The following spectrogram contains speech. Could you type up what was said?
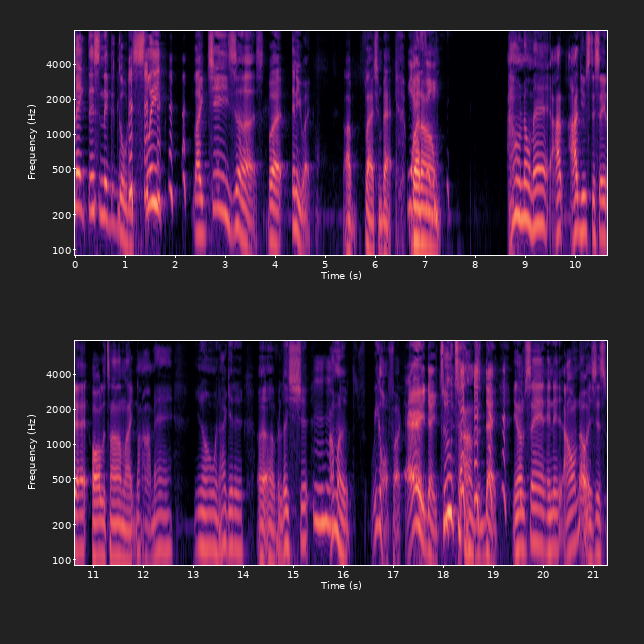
make this nigga go to sleep? like Jesus. But anyway, I'm flashing back. Yeah, but I um. I don't know, man. I, I used to say that all the time. Like, nah, man. You know, when I get a a, a relationship, Mm-hmm. I'm a we gonna fuck every day, two times a day. You know what I'm saying? And it, I don't know. It's just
